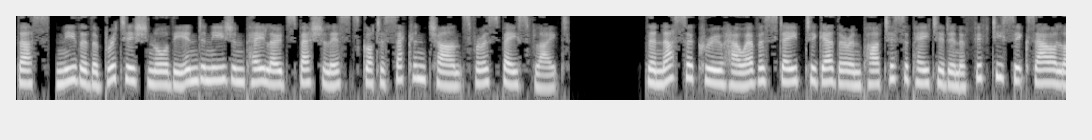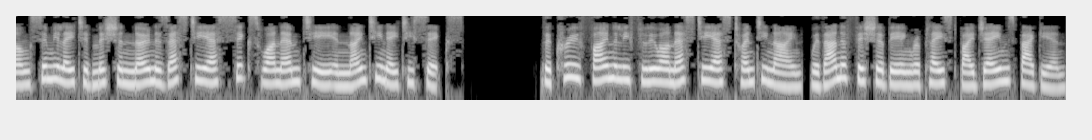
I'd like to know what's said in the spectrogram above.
Thus, neither the British nor the Indonesian payload specialists got a second chance for a spaceflight. The NASA crew however stayed together and participated in a 56-hour-long simulated mission known as STS-61MT in 1986. The crew finally flew on STS-29, with Anna Fisher being replaced by James Bagian.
